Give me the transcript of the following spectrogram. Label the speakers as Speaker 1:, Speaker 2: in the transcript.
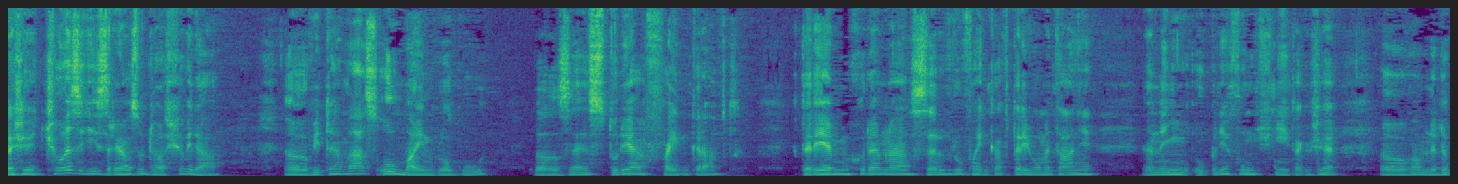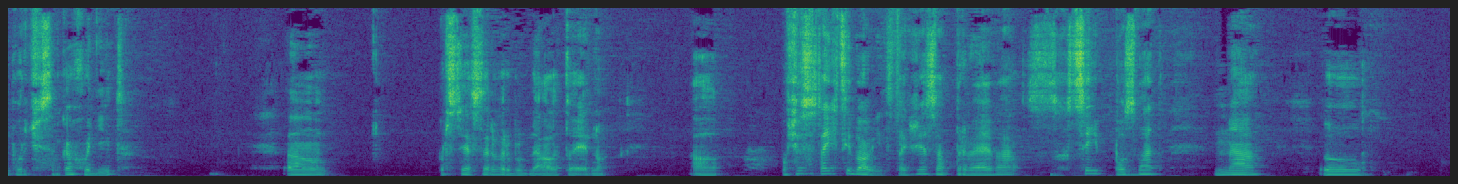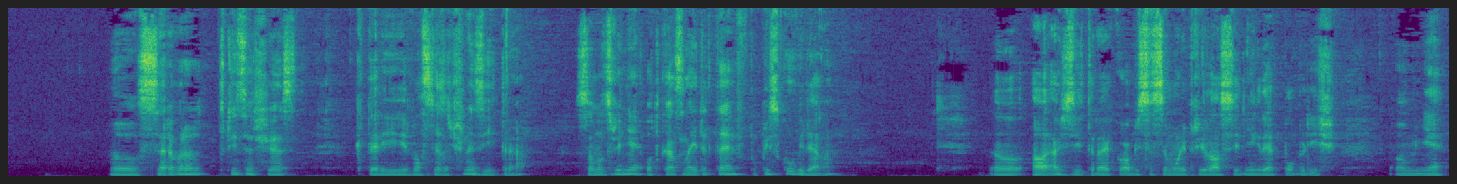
Speaker 1: Takže čau lidi z Reazu dalšího videa. Eh, Vítám vás u Mindvlogu eh, ze studia Finecraft, který je mimochodem na serveru Finecraft, který momentálně není úplně funkční, takže eh, vám nedoporučuji semka chodit. Prostě je server blbne, ale to je jedno. A o čem se tady chci bavit? Takže za prvé vás chci pozvat na server 36, který vlastně začne zítra. Samozřejmě odkaz najdete v popisku videa, uh, ale až zítra, jako abyste se mohli přihlásit někde poblíž uh, mě.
